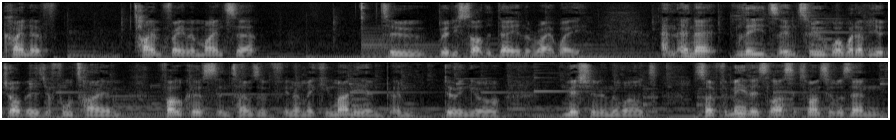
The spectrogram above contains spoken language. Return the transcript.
kind of time frame and mindset to really start the day in the right way. And and that leads into well whatever your job is, your full time focus in terms of, you know, making money and, and doing your mission in the world. So for me this last six months it was then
